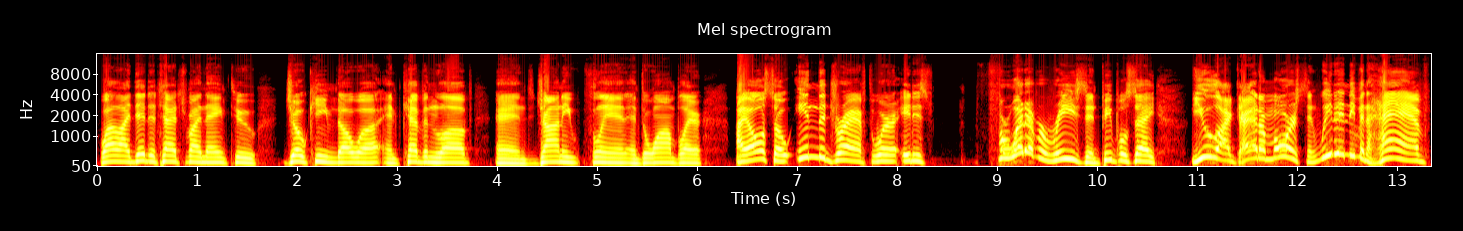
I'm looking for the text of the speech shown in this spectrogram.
while I did attach my name to Joakim Noah and Kevin Love and Johnny Flynn and DeJuan Blair, I also in the draft where it is for whatever reason people say you liked Adam Morrison. We didn't even have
